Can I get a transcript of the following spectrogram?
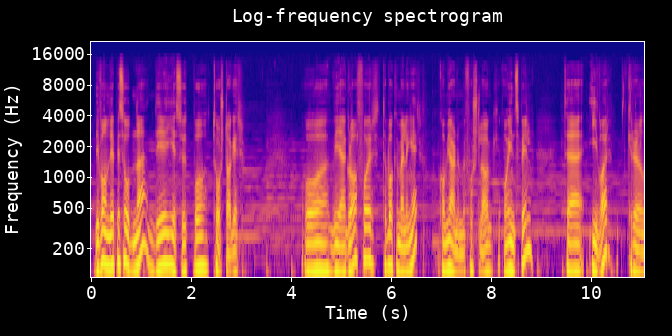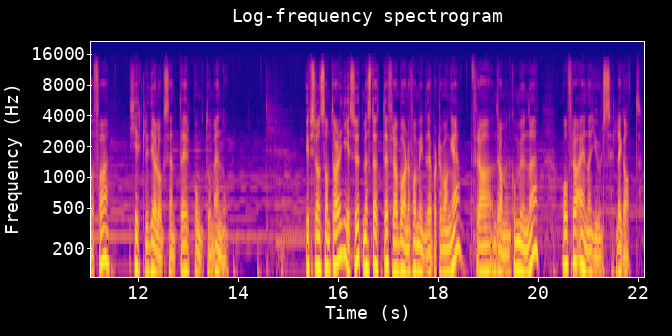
De vanlige episodene de gis ut på torsdager. Og vi er glad for tilbakemeldinger. Kom gjerne med forslag og innspill til Ivar, krøllalfa, kirkeligdialogsenter.no. Ypsilon-samtaler gis ut med støtte fra Barne- og familiedepartementet, fra Drammen kommune og fra Einar Juels legat.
